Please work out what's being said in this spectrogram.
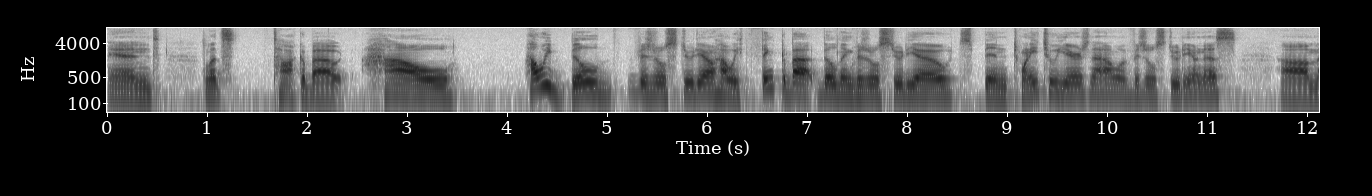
and let's talk about how how we build Visual Studio, how we think about building Visual Studio. It's been 22 years now of Visual Studio-ness. Um,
